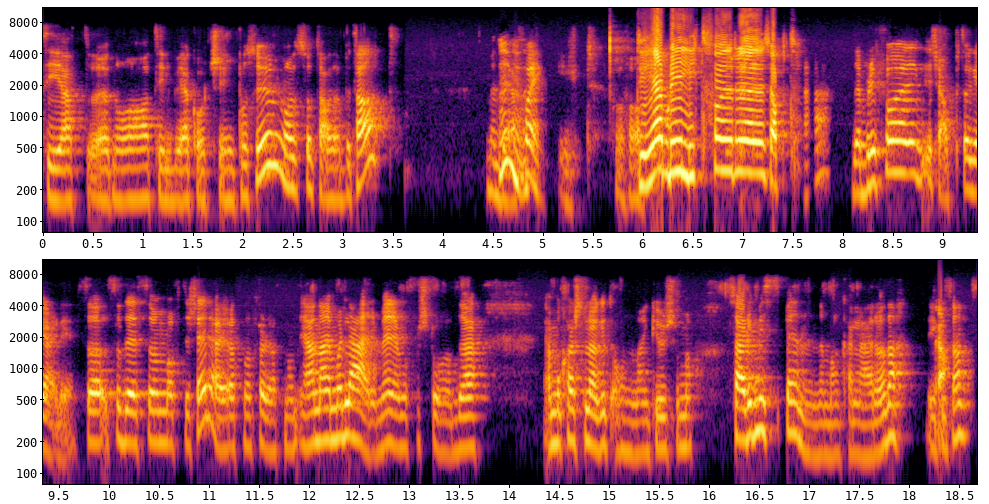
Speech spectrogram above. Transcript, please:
si at eh, nå tilbyr jeg coaching på Zoom, og så ta det betalt. Men det er Mm. for enkelt. for. Det blir litt for uh, kjapt. Det blir for kjapt og gærent. Så, så det som ofte skjer, er jo at man føler at man ja, nei, jeg må lære mer, jeg må forstå det. Jeg må kanskje lage et online-kurs. Så er det mye spennende man kan lære òg, da. Ikke Ja. sant?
